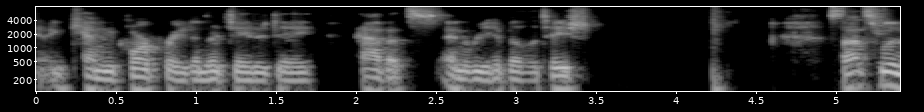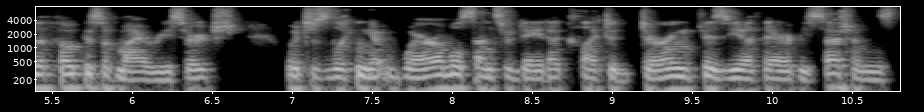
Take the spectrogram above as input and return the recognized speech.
eh, can incorporate in their day-to-day habits and rehabilitation. So that's really the focus of my research, which is looking at wearable sensor data collected during physiotherapy sessions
